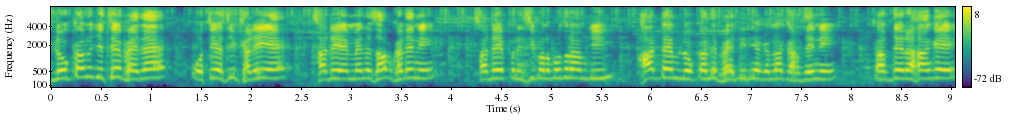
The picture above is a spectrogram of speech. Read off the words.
ਲੋਕਾਂ ਨੂੰ ਜਿੱਥੇ ਫਾਇਦਾ ਹੈ, ਉੱਥੇ ਅਸੀਂ ਖੜੇ ਹਾਂ। ਸਾਡੇ ਐਮਐਲਏ ਸਾਹਿਬ ਖੜੇ ਨੇ, ਸਾਡੇ ਪ੍ਰਿੰਸੀਪਲ ਬੁੱਧਰਾਮ ਜੀ ਹਰ ਟਾਈਮ ਲੋਕਾਂ ਦੇ ਫਾਇਦੇ ਦੀਆਂ ਗੱਲਾਂ ਕਰਦੇ ਨੇ, ਕਰਦੇ ਰਹਾਂਗੇ।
